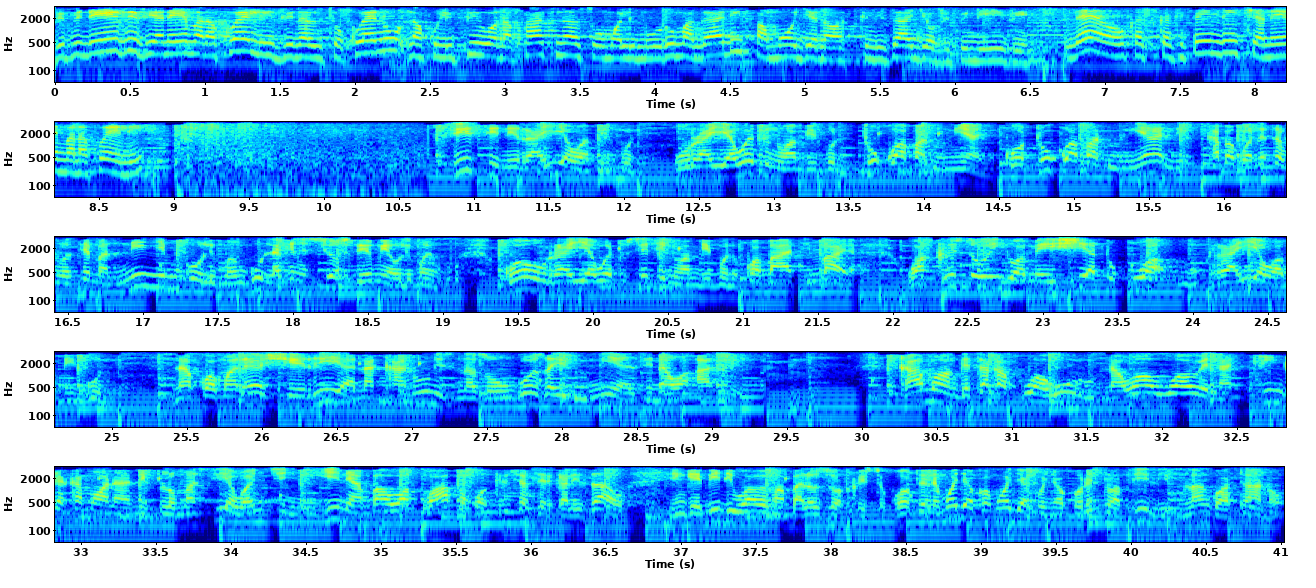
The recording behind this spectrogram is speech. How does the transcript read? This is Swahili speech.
vipindi hivi vya neema na kweli vinaletwa kwenu na kulipiwa na ptns wa mwalimu huruma gadi pamoja na wasikilizaji wa vipindi hivi. Leo katika kipindi cha neema na kweli sisi ni raia wa mbinguni. Uraia wetu ni wa mbinguni. Tuko hapa duniani. Ko tuko hapa duniani kama bwana yesu ninyi mko ulimwenguni lakini sio sehemu ya ulimwengu. Kwa uraia wetu sisi ni wa mbinguni. Kwa bahati mbaya wakristo wengi wameishia tu kuwa raia wa mbinguni. Na kwa maana hiyo sheria na kanuni zinazoongoza hii dunia zinawaathiri kama wangetaka kuwa huru na wao wawe na kinga kama wanadiplomasia wa nchi nyingine ambao wako hapa kuwakilisha serikali zao ingebidi wawe mabalozi wa kristo. Kwao tende moja kwa moja kwenye wakorinto wa pili mlango wa tano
